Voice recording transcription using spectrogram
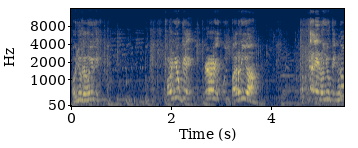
Oyuke, oyuke. Oyuke. Ay, Uy, para arriba. Dale, oyuke. No.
